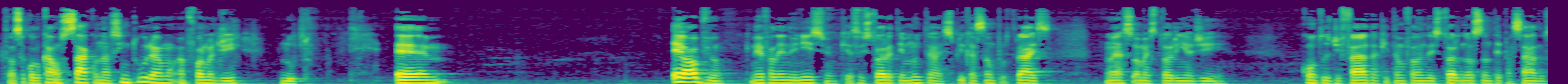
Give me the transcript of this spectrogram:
Então, você colocar um saco na cintura é uma forma de luto. É, é óbvio, que nem eu falei no início, que essa história tem muita explicação por trás. Não é só uma historinha de contos de fada. Aqui estamos falando da história dos nossos antepassados,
